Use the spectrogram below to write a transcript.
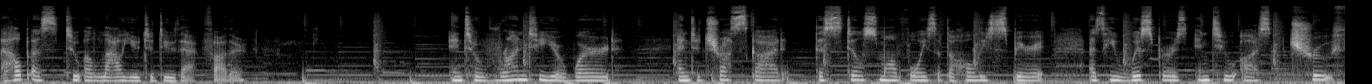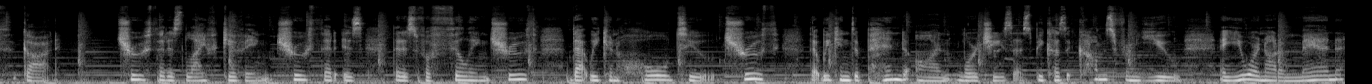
Help us to allow you to do that, Father. And to run to your word and to trust God, the still small voice of the Holy Spirit as He whispers into us truth, God truth that is life-giving, truth that is that is fulfilling, truth that we can hold to, truth that we can depend on, Lord Jesus, because it comes from you, and you are not a man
